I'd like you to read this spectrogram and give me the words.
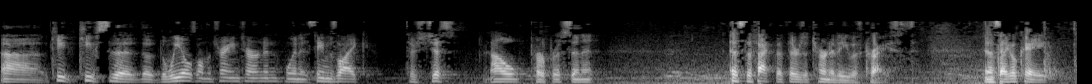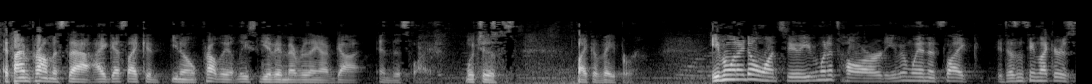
uh, keep, keeps the, the, the wheels on the train turning when it seems like there's just no purpose in it? It's the fact that there's eternity with Christ. And it's like, okay, if I'm promised that, I guess I could, you know, probably at least give him everything I've got in this life, which is like a vapor. Even when I don't want to, even when it's hard, even when it's like, it doesn't seem like there's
